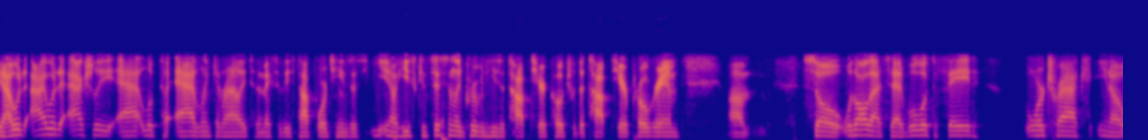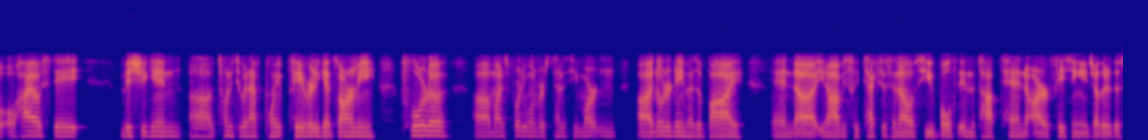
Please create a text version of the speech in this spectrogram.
Yeah, I would I would actually add, look to add Lincoln Riley to the mix of these top four teams as you know he's consistently proven he's a top tier coach with a top tier program. Um, so with all that said, we'll look to fade or track you know Ohio State, Michigan, uh, 22 and a half point favorite against Army. Florida uh, minus 41 versus Tennessee Martin. Uh, Notre Dame has a bye, and uh, you know obviously Texas and LSU both in the top 10 are facing each other this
